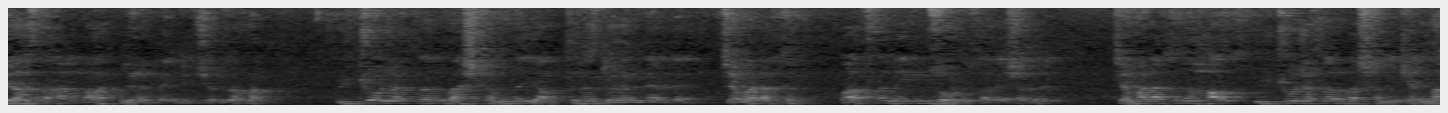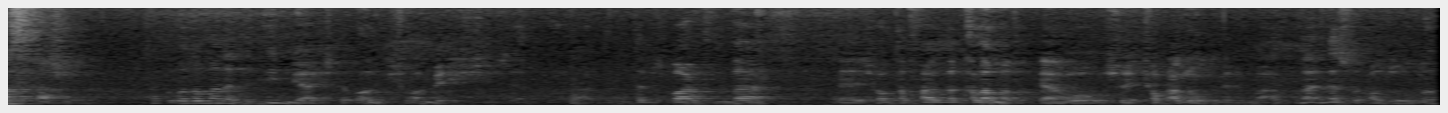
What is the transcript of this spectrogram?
biraz daha rahat bir dönemden geçiyoruz ama ülke ocakları başkanlığı yaptığınız dönemlerde Cemal Akın Bartın'da ne gibi zorluklar yaşadı? Cemal Akın'ı halk ülke ocakları başkanlığıyken nasıl karşıladı? Tabii o zaman da dediğim ya işte 13 15 kişiyiz yani. Tabii Bartın'da e, çok da fazla kalamadık. Yani o süre çok az oldu benim Bartın'da. Nasıl az oldu?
